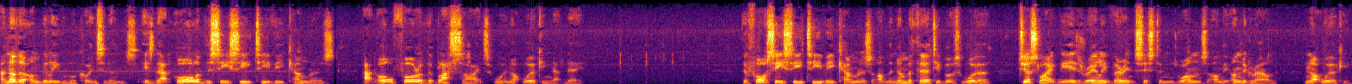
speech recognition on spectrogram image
Another unbelievable coincidence is that all of the CCTV cameras at all four of the blast sites were not working that day. The four CCTV cameras on the number 30 bus were, just like the Israeli Verint Systems ones on the Underground, not working,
